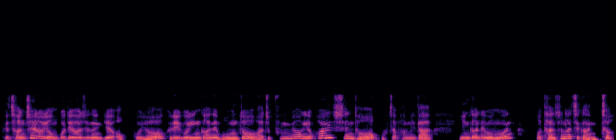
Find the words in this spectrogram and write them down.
그 전체로 연구되어지는 게 없고요. 그리고 인간의 몸도 아주 분명히 훨씬 더 복잡합니다. 인간의 몸은 어, 단순하지가 않죠.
